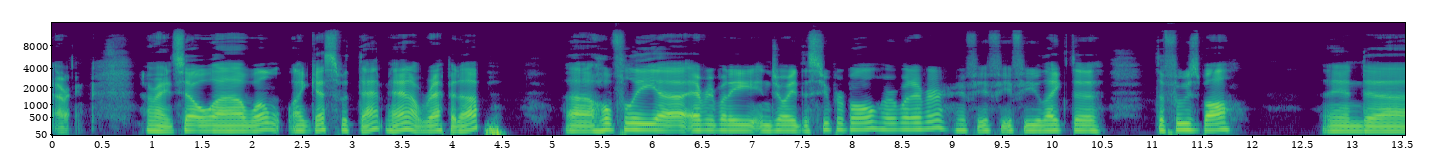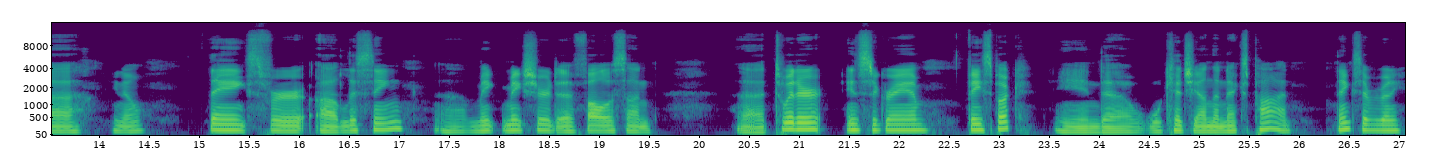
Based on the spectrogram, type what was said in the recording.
All right. All right. So, uh, well, I guess with that, man, I'll wrap it up. Uh, hopefully, uh, everybody enjoyed the Super Bowl or whatever. If if if you like the the foosball, and uh, you know, thanks for uh, listening. Uh, make make sure to follow us on uh, Twitter, Instagram, Facebook, and uh, we'll catch you on the next pod. Thanks, everybody.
